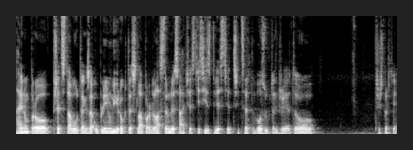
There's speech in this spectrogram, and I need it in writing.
a jenom pro představu, tak za uplynulý rok Tesla prodala 76 230 vozů, takže je to tři čtvrtě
